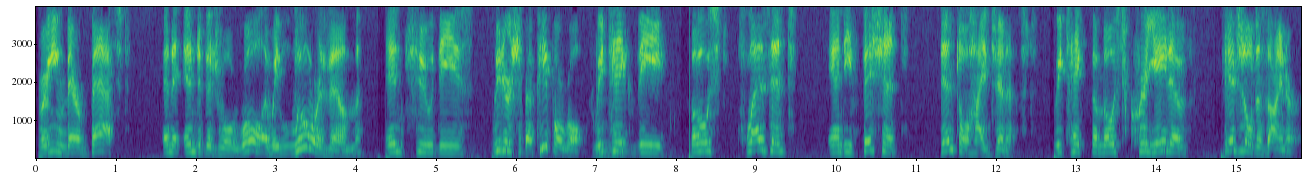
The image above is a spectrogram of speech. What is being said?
bringing their best in an individual role, and we lure them into these leadership of people roles. We mm-hmm. take the most pleasant and efficient dental hygienist. We take the most creative digital designer.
